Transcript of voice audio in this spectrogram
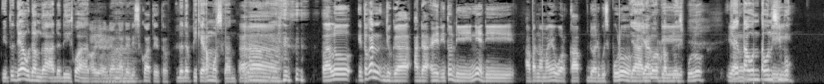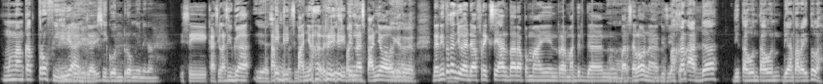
itu dia udah nggak ada di squad. Oh iya. Udah nggak ada di squad itu. Udah ada Pique Ramos kan. Heeh. Lalu itu kan juga ada eh itu di ini ya di apa namanya World Cup 2010 Ya, di yang World Cup 2010 yang kayak tahun-tahun di- sibuk mengangkat trofi Iya, si- anjay. si Gondrong ini kan. si Casillas juga Iya, tapi di Casillas. Spanyol Di di Spanyol. timnas Spanyol Spanyol, gitu ya. kan. Dan itu kan juga ada friksi antara pemain Real Madrid dan Ah, Barcelona di situ. Bahkan ada di tahun-tahun di antara itulah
